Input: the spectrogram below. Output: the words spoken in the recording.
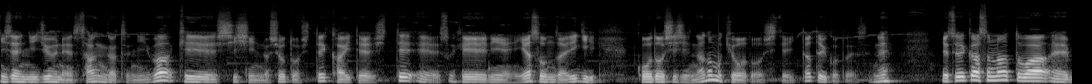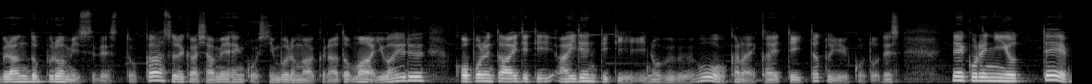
2020年3月には経営指針の書として改定して、え経営理念や存在意義行動指針なども共同していたということですね。それからその後は、えブランドプロミスですとかそれから社名変更シンボルマークなど、まあ、いわゆるコーポレントアイデンティアイデンティティの部分をかなり変えていったということです。でこれによって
